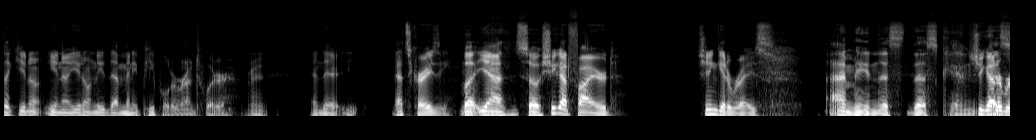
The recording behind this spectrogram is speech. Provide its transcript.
like, you don't, you know, you don't need that many people to run Twitter. Right. and there that's crazy. But yeah, so she got fired. She didn't get a raise. I mean, this this can She got this, a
